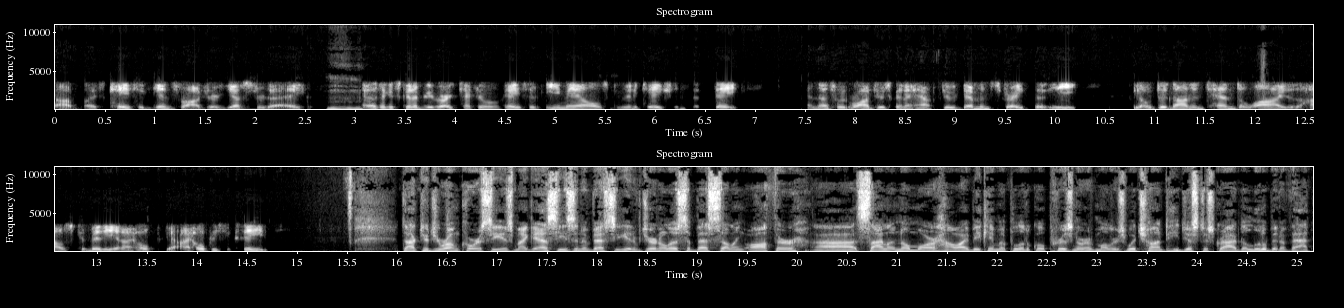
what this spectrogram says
uh, its case against Roger yesterday, Mm-hmm. and I think it's going to be a very technical case of emails, communications, and dates, and that's what Roger's going to have to demonstrate that he, you know, did not intend to lie to the House committee, and I hope I hope he succeeds. Dr. Jerome Corsi is my guest. He's an investigative journalist, a best-selling author. Uh, Silent No More: How I Became a Political Prisoner of Mueller's Witch Hunt. He just described a little bit of that,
